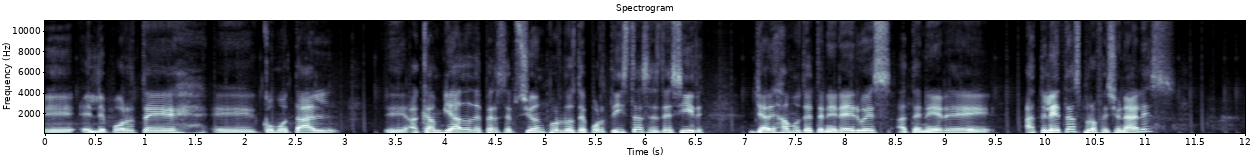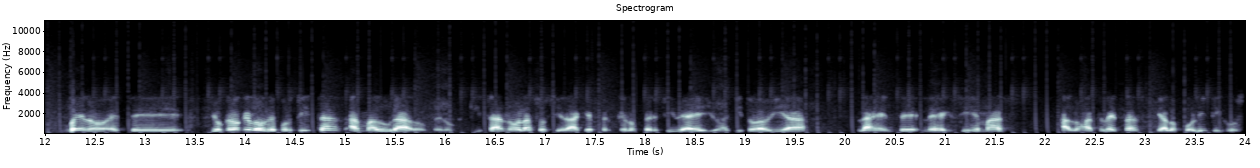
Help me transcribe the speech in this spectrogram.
eh, el deporte eh, como tal eh, ha cambiado de percepción por los deportistas, es decir, ya dejamos de tener héroes a tener atletas profesionales. Bueno, este, yo creo que los deportistas han madurado, pero quizá no la sociedad que, los percibe a ellos. Aquí todavía la gente les exige más a los atletas que a los políticos.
